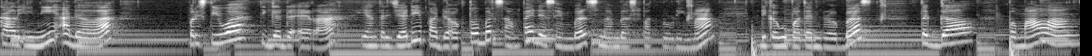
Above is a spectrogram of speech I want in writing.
kali ini adalah peristiwa tiga daerah yang terjadi pada Oktober sampai Desember 1945 di Kabupaten Brebes, Tegal, Pemalang,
